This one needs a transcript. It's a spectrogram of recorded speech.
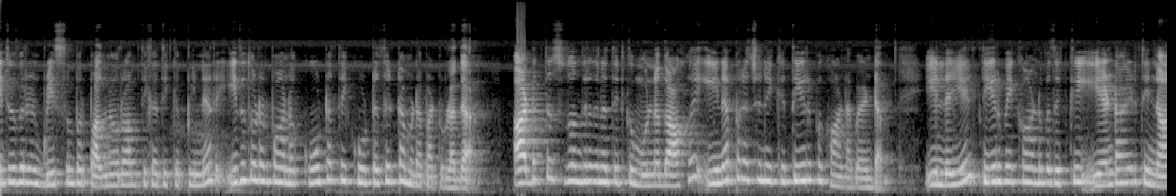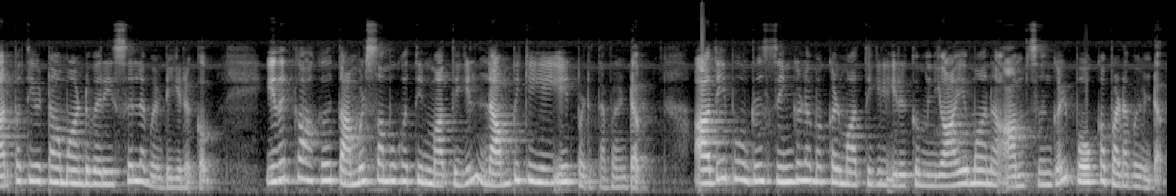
எதிர்வரும் டிசம்பர் பதினோராம் தேதிக்கு பின்னர் இது தொடர்பான கூட்டத்தை கூட்ட திட்டமிடப்பட்டுள்ளது. அடுத்த சுதந்திர தினத்திற்கு முன்னதாக இனப்பிரச்சினைக்கு தீர்வு காண வேண்டும். இல்லையில் தீர்வை காணுவதற்கு இரண்டாயிரத்தி நாற்பத்தி எட்டாம் ஆண்டு வரை செல்ல வேண்டியிருக்கும். இதற்காக தமிழ் சமூகத்தின் மத்தியில் நம்பிக்கையை ஏற்படுத்த வேண்டும். அதேபோன்று சிங்கள மக்கள் மத்தியில் இருக்கும் நியாயமான அம்சங்கள் போக்கப்பட வேண்டும்.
